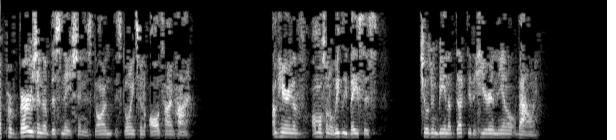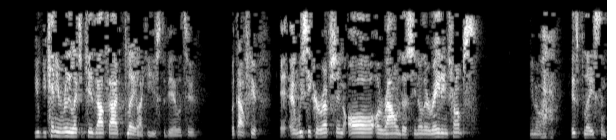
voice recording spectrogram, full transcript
The perversion of this nation is going, is going to an all-time high. I'm hearing of almost on a weekly basis children being abducted here in the Antelope Valley. You, you can't even really let your kids outside to play like you used to be able to without fear. And we see corruption all around us. You know, they're raiding Trump's, you know, his place. And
